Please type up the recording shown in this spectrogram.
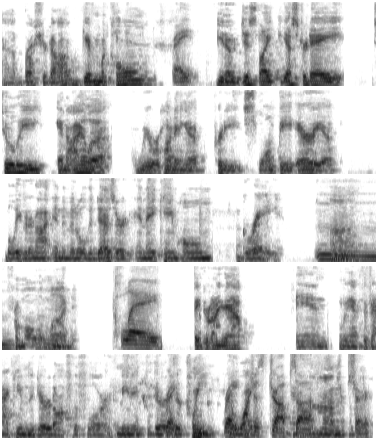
uh, brush your dog, give him a comb. Right. You know, just like yesterday, Thule and Isla, we were hunting a pretty swampy area, believe it or not, in the middle of the desert, and they came home gray Mm, from all the mud. Clay. They dried out, and we have to vacuum the dirt off the floor. I mean, it, they're Right. they're clean, they're white. Just drops off. Um, Sure.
